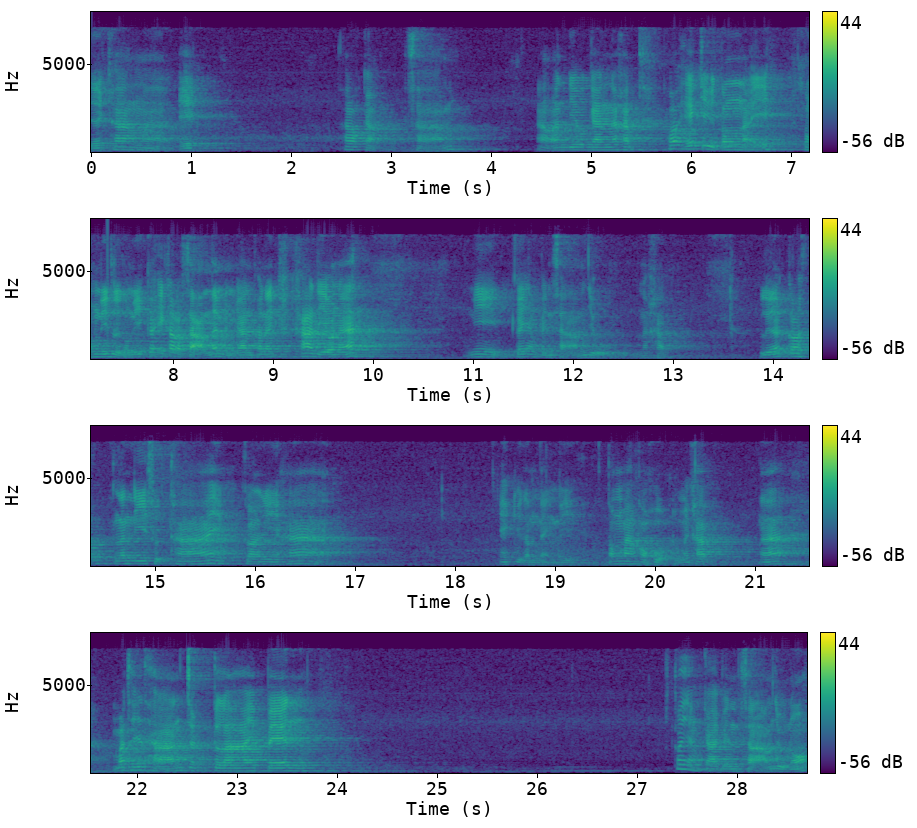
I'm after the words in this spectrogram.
ย้ายข้างมา x เท่ากับ 3 เอาอันเดียวกันนะครับ เพราะ x จะอยู่ตรงไหน ตรงนี้หรือตรงนี้ก็ x เท่ากับ 3 ได้เหมือนกัน เพราะนั้นค่าเดียวนะ นี่ก็ยังเป็น 3 อยู่นะครับ เหลือกรณีสุดท้ายกรณี5 x อยู่ตำแหน่งนี้ต้องมากกว่า6ถูกไหมครับนะมัธยฐานจะกลายเป็น ก็ยังกลายเป็น3อยู่เนาะ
